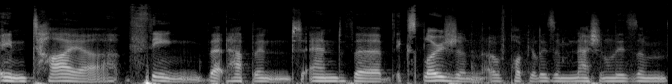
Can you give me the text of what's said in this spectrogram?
entire thing that happened and the explosion of populism, nationalism.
